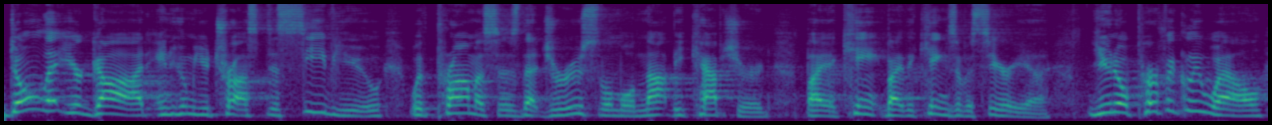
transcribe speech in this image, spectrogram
Don't let your God, in whom you trust, deceive you with promises that Jerusalem will not be captured by, a king, by the kings of Assyria. You know perfectly well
